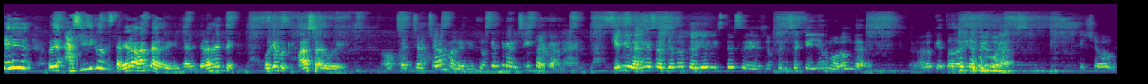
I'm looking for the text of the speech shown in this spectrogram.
o sea, así sí contestaría la banda, güey. O sea, literalmente. ¿Por qué? Porque pasa, güey. ¿No? Cha, cha, cha, maledito. ¿Qué transita, carnal? ¿Qué milanesas? Yo no te había visto ese. Yo pensé que ya morongas. Pero veo que todavía víboras. Qué show.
